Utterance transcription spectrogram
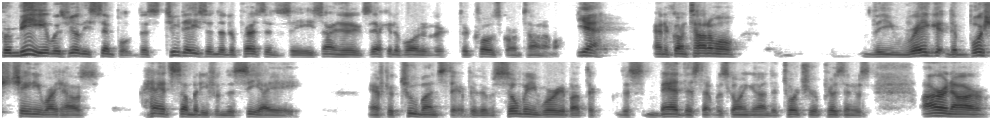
For me, it was really simple. This two days into the presidency, he signed an executive order to, to close Guantanamo. Yeah. And Guantanamo, the Reagan, the Bush Cheney White House had somebody from the CIA after two months there, but there was so many worry about the this madness that was going on, the torture of prisoners. R and R,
